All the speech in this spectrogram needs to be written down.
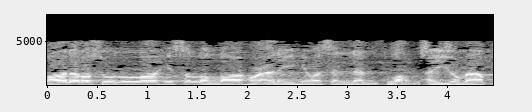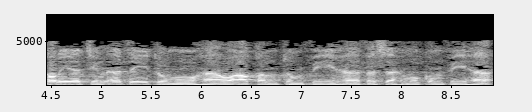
قال رسول الله صلى الله عليه وسلم أيما قرية أتيتموها وأقمتم فيها فسهمكم فيها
